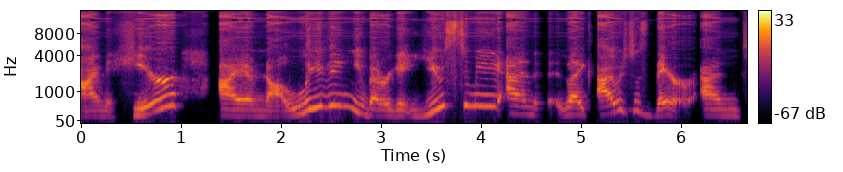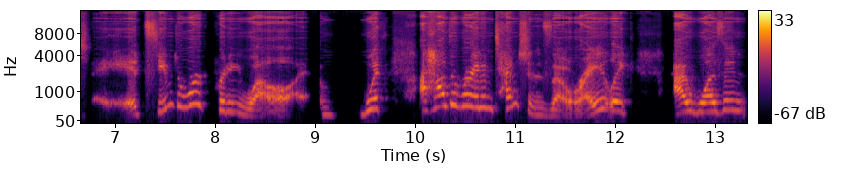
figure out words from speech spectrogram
I'm here. I am not leaving. You better get used to me. And like I was just there and it seemed to work pretty well. With I had the right intentions though, right? Like I wasn't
